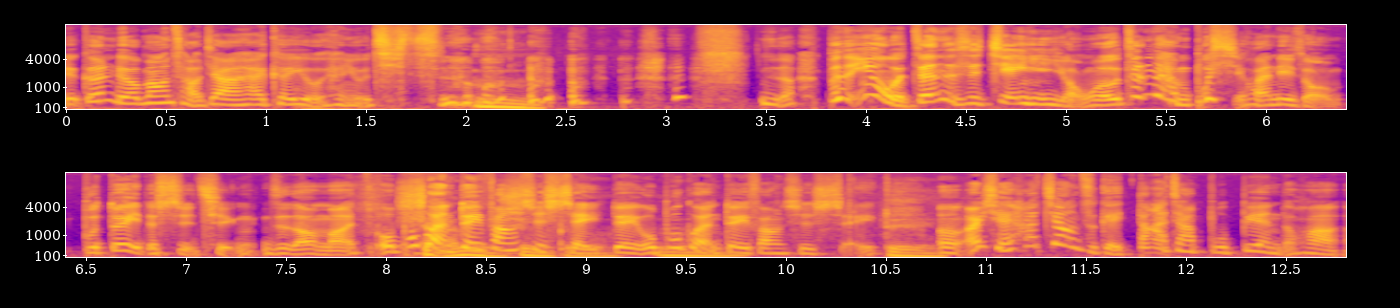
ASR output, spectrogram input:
你跟流氓吵架还可以有很有气质，嗯、你知道？不是因为我真的是见义勇为，我真的很不喜欢那种不对的事情，你知道吗？我不管对方是谁，对我不管对方是谁，嗯，嗯，而且他这样子给大家不便的话，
